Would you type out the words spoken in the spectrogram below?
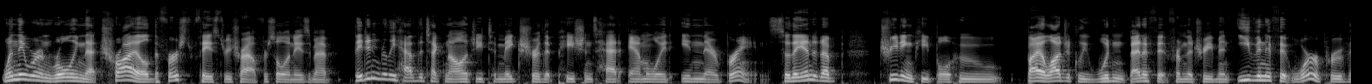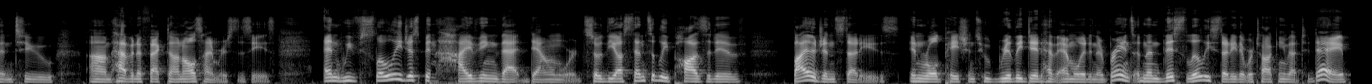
when they were enrolling that trial, the first phase three trial for solanezumab, they didn't really have the technology to make sure that patients had amyloid in their brains. So, they ended up treating people who biologically wouldn't benefit from the treatment, even if it were proven to um, have an effect on Alzheimer's disease. And we've slowly just been hiving that downward. So the ostensibly positive Biogen studies enrolled patients who really did have amyloid in their brains. And then this Lilly study that we're talking about today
